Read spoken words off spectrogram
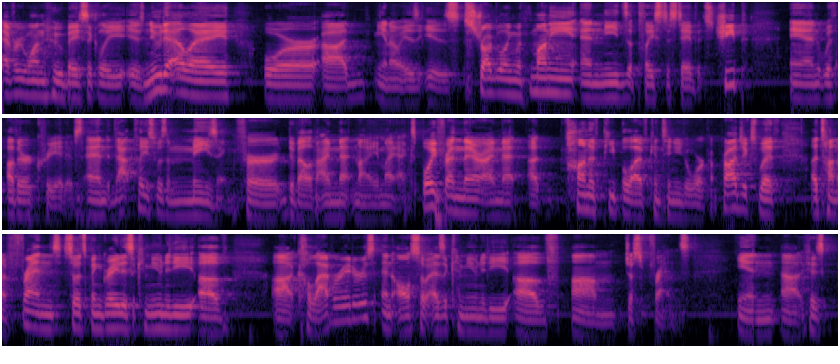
everyone who basically is new to LA or uh, you know is is struggling with money and needs a place to stay that's cheap and with other creatives. And that place was amazing for development. I met my, my ex boyfriend there. I met a ton of people I've continued to work on projects with, a ton of friends. So it's been great as a community of uh, collaborators and also as a community of um, just friends. In because uh,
